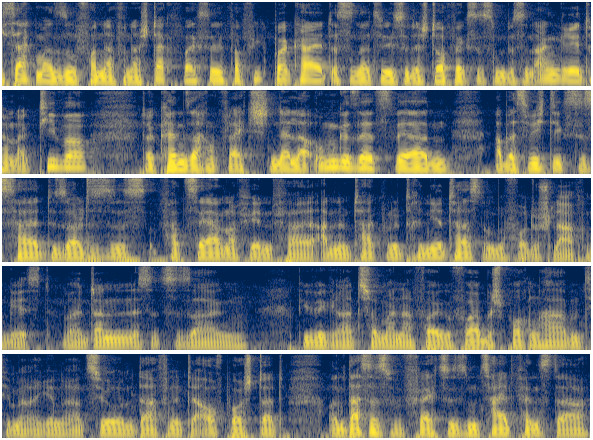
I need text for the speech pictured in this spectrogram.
ich sag mal so, von der, von der Stoffwechselverfügbarkeit ist es natürlich so, der Stoffwechsel ist ein bisschen angeregter und aktiver. Da können Sachen vielleicht schneller umgesetzt werden. Aber das Wichtigste ist halt, du solltest es verzehren auf jeden Fall an dem Tag, wo du trainiert hast und bevor du schlafen gehst. Weil dann ist sozusagen, wie wir gerade schon in meiner Folge vorher besprochen haben, Thema Regeneration, da findet der Aufbau statt. Und das ist vielleicht zu diesem Zeitfenster,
